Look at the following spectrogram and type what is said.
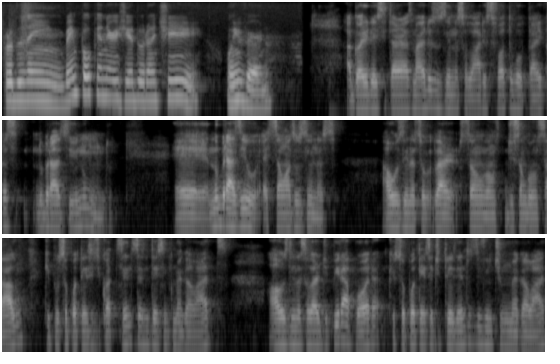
produzem bem pouca energia durante o inverno. Agora irei citar as maiores usinas solares fotovoltaicas no Brasil e no mundo. É, no Brasil, é, são as usinas. A usina solar de São Gonçalo, que possui potência de 465 MW. A usina solar de Pirapora, que possui potência de 321 MW.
